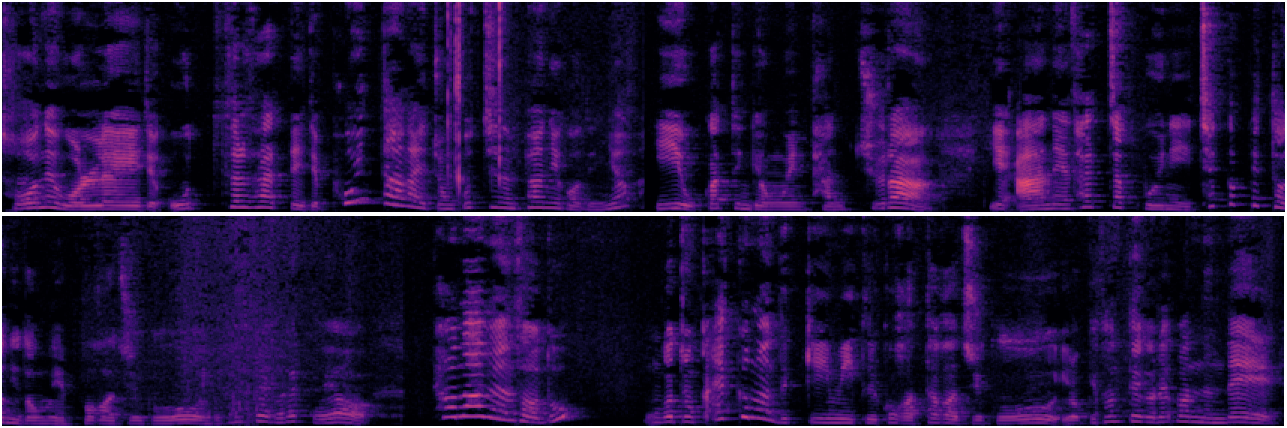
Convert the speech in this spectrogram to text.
저는 원래 이제 옷을 살 때 이제 포인트 하나에 좀 꽂히는 편이거든요. 이 옷 같은 경우엔 단추랑 이 안에 살짝 보이는 이 체크 패턴이 너무 예뻐가지고 이거 선택을 했고요. 편하면서도 뭔가 좀 깔끔한 느낌이 들 것 같아가지고 이렇게 선택을 해봤는데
